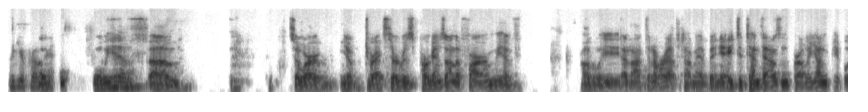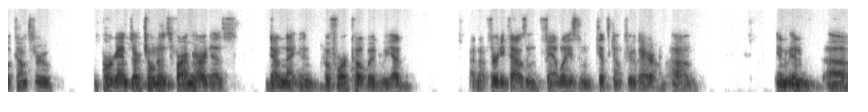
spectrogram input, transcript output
with your program? Well, we have, um, so our, you know, direct service programs on the farm, we have probably, I don't have the number off the top of my head, but yeah, eight to ten thousand probably young people come through the programs. Our children's farmyard has, you know, before COVID, we had, I don't know, thirty thousand families and kids come through there. Um, and, and, uh,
